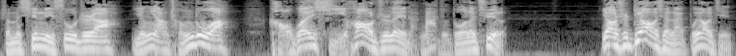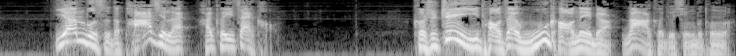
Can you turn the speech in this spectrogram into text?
什么心理素质啊、营养程度啊。考官喜好之类的，那就多了去了。要是掉下来不要紧，淹不死的爬起来还可以再考。可是这一套在武考那边，那可就行不通了，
